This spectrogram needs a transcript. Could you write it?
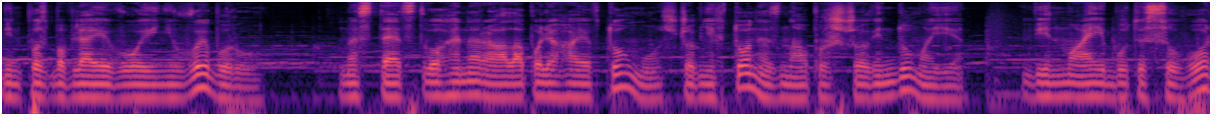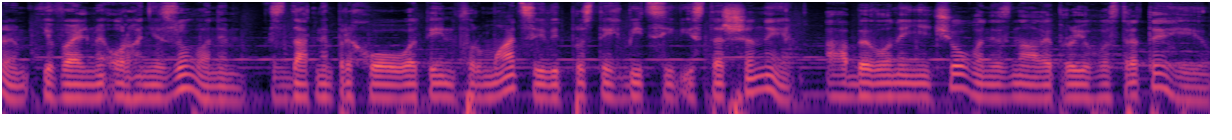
він позбавляє воїнів вибору. Мистецтво генерала полягає в тому, щоб ніхто не знав, про що він думає. Він має бути суворим і вельми організованим, здатним приховувати інформацію від простих бійців і старшини, аби вони нічого не знали про його стратегію.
